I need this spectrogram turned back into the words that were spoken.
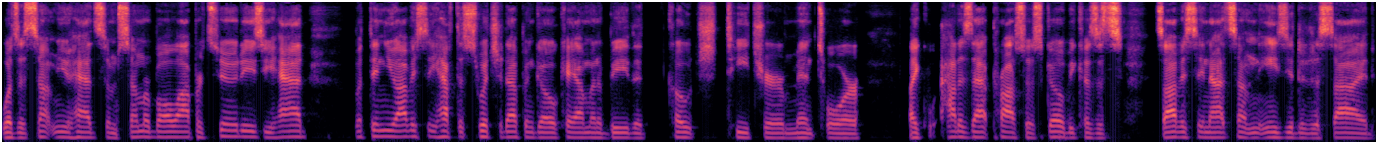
was it something you had some summer ball opportunities you had but then you obviously have to switch it up and go okay i'm going to be the coach teacher mentor like how does that process go because it's it's obviously not something easy to decide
